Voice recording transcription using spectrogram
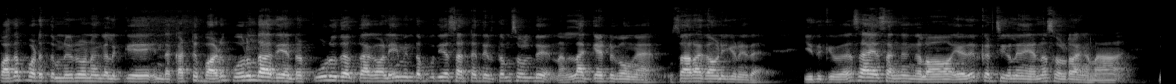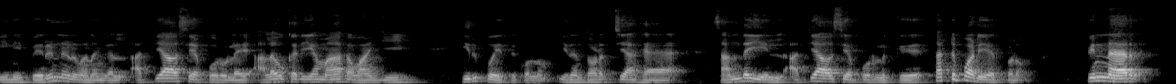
பதப்படுத்தும் நிறுவனங்களுக்கு இந்த கட்டுப்பாடு பொருந்தாது என்ற கூடுதல் தகவலையும் இந்த புதிய சட்ட திருத்தம் சொல்லுது. நல்லா கேட்டுக்கோங்க. உஷாரா கவனிக்கணும் இதை. இதுக்கு விவசாய சங்கங்களும் எதிர்க்கட்சிகளும் என்ன சொல்றாங்கன்னா இனி பெருநிறுவனங்கள் அத்தியாவசிய பொருளை அளவுக்கு அதிகமாக வாங்கி இருப்பு வைத்துக் கொள்ளும். இதன் தொடர்ச்சியாக சந்தையில் அத்தியாவசிய பொருளுக்கு தட்டுப்பாடு ஏற்படும். பின்னர்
